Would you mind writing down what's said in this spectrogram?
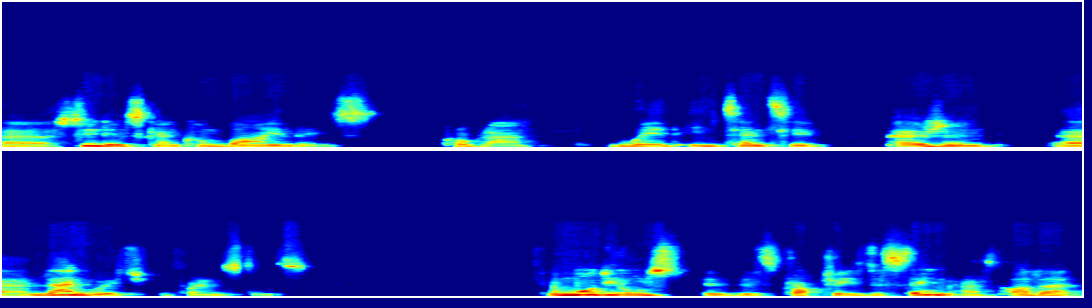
uh, students can combine this program with intensive Persian uh, language, for instance. The modules, the structure is the same as other,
